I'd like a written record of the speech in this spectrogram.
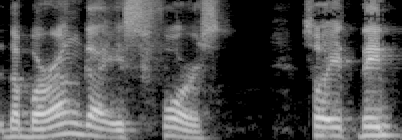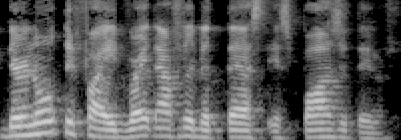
the barangay is forced so it they, they're notified right after the test is positive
